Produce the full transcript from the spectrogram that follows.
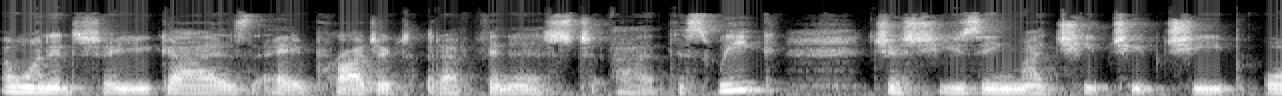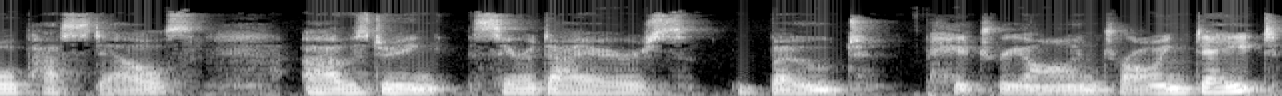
I wanted to show you guys a project that I finished uh, this week, just using my cheap, cheap, cheap oil pastels. Uh, I was doing Sarah Dyer's boat Patreon drawing date,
